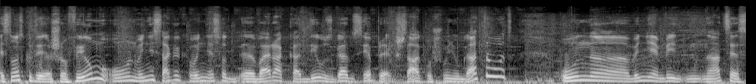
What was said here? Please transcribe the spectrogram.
es noskatījos šo filmu, un viņi saka, ka viņi esat vairāk kā divus gadus iepriekš sākuši viņu gatavot. Un uh, viņiem bija nācies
